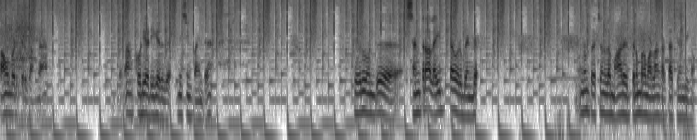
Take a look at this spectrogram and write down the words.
சமப்படுத்தியிருக்காங்க இதுதான் கொடி அடிக்கிறது ஃபினிஷிங் பாயிண்ட்டு தெரு வந்து சென்டராக லைட்டாக ஒரு பெண்டு ஒன்றும் பிரச்சனை இல்லை மாடு திரும்புகிற மாதிரிலாம் கரெக்டாக திரும்பிக்கும்.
